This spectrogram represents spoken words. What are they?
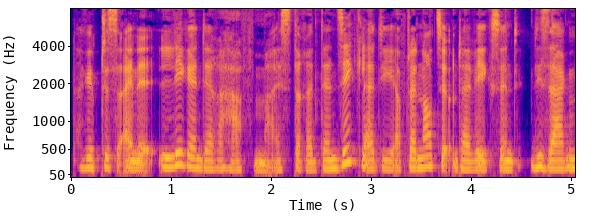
Da gibt es eine legendäre Hafenmeisterin. Denn Segler, die auf der Nordsee unterwegs sind, die sagen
